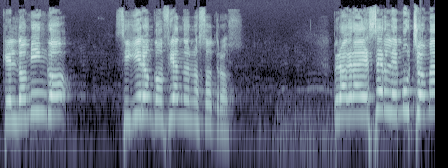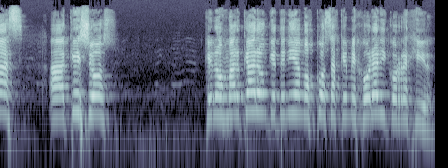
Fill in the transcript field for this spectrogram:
que el domingo siguieron confiando en nosotros. Pero agradecerle mucho más a aquellos que nos marcaron que teníamos cosas que mejorar y corregir.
